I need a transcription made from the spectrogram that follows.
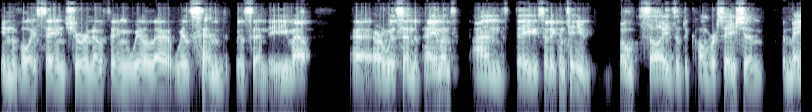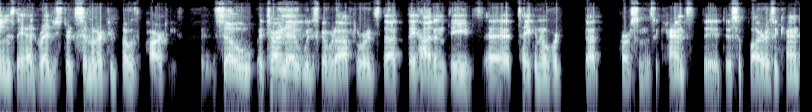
invoice saying, "Sure, no thing. We'll uh, we'll send we'll send the email uh, or we'll send the payment." And they so they continued both sides of the conversation. Domains they had registered similar to both parties. So it turned out we discovered afterwards that they had indeed uh, taken over that person's account, the, the supplier's account,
